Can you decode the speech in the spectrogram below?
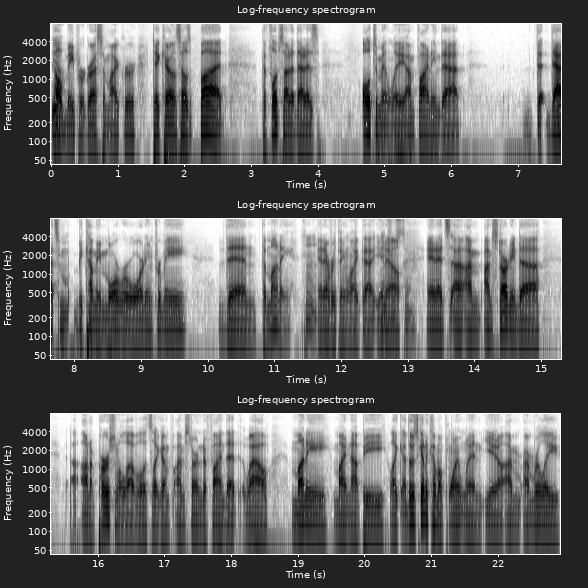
help Yeah. me progress in my career, take care of themselves. But the flip side of that is ultimately I'm finding that th- that's becoming more rewarding for me than the money and everything like that, you know. Hmm. And it's uh, I'm I'm starting to uh, on a personal level, it's like I'm I'm starting to find that wow, money might not be like there's going to come a point when, you know, I'm I'm really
